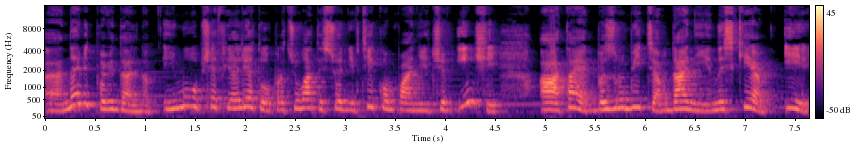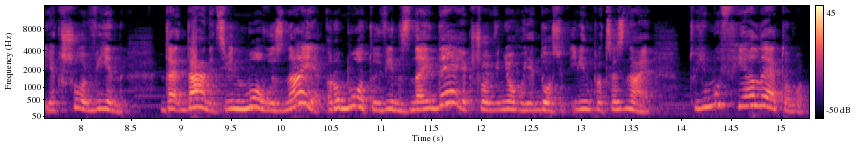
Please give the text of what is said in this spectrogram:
е, невідповідальна, і йому взагалі фіолетово працювати сьогодні в тій компанії чи в іншій, а так як безробіття в Данії низьке, і якщо він данець він мову знає, роботу він знайде, якщо в нього є досвід, і він про це знає, то йому фіолетово,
